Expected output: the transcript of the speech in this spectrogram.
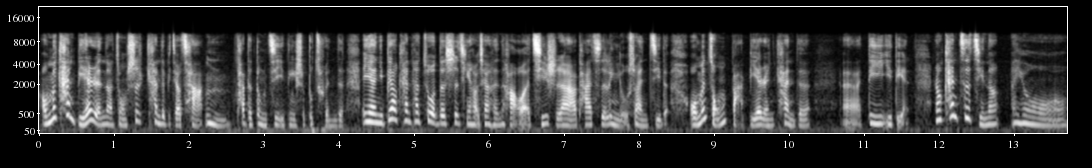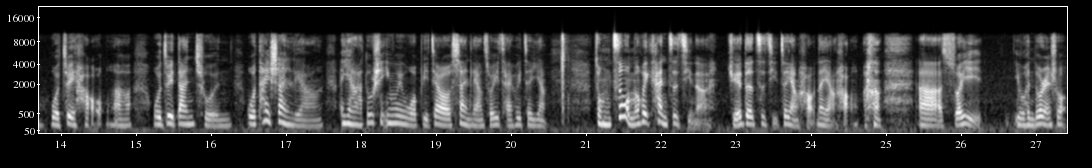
我们看别人呢，总是看得比较差。嗯，他的动机一定是不纯的。哎呀，你不要看他做的事情好像很好啊，其实啊，他是另有算计的。我们总把别人看得呃低一点，然后看自己呢，哎呦，我最好啊，我最单纯，我太善良。哎呀，都是因为我比较善良，所以才会这样。总之，我们会看自己呢，觉得自己这样好那样好 啊，所以。有很多人说，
